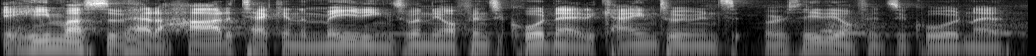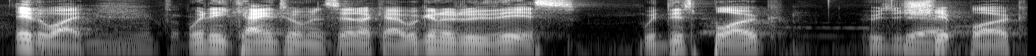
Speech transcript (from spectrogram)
he must have had a heart attack in the meetings when the offensive coordinator came to him, and, or is he the offensive coordinator? Either way, Mm, when he came to him and said, "Okay, we're going to do this with this bloke, who's a Yeah. shit bloke,"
